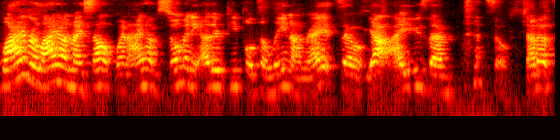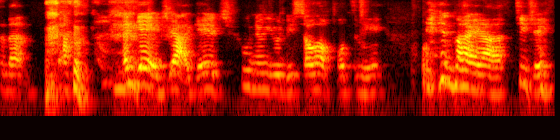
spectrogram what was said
why rely on myself when I have so many other people to lean on, right? So yeah, I use them. so shout out to them. Yeah. and Gage, yeah, Gage, who knew you would be so helpful to me in my uh, teaching.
